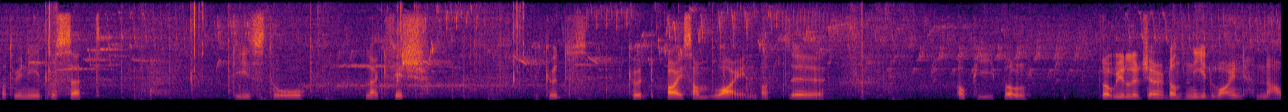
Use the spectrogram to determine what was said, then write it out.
But we need to set these two like fish. We could could buy some wine but uh, our people the villager don't need wine now.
